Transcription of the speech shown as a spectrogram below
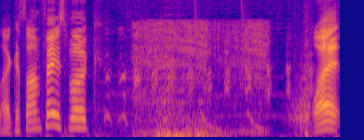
Like us on Facebook. what?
